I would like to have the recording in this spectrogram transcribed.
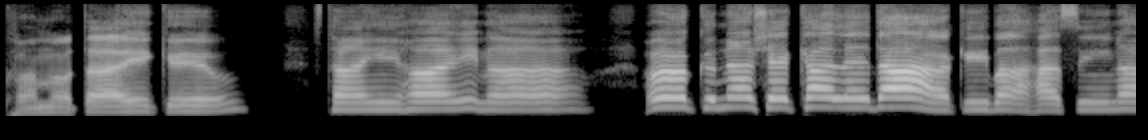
ক্ষমতায় কেউ স্থায়ী হয় না। হোক না সে খালেদা কিবা হাসিনা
